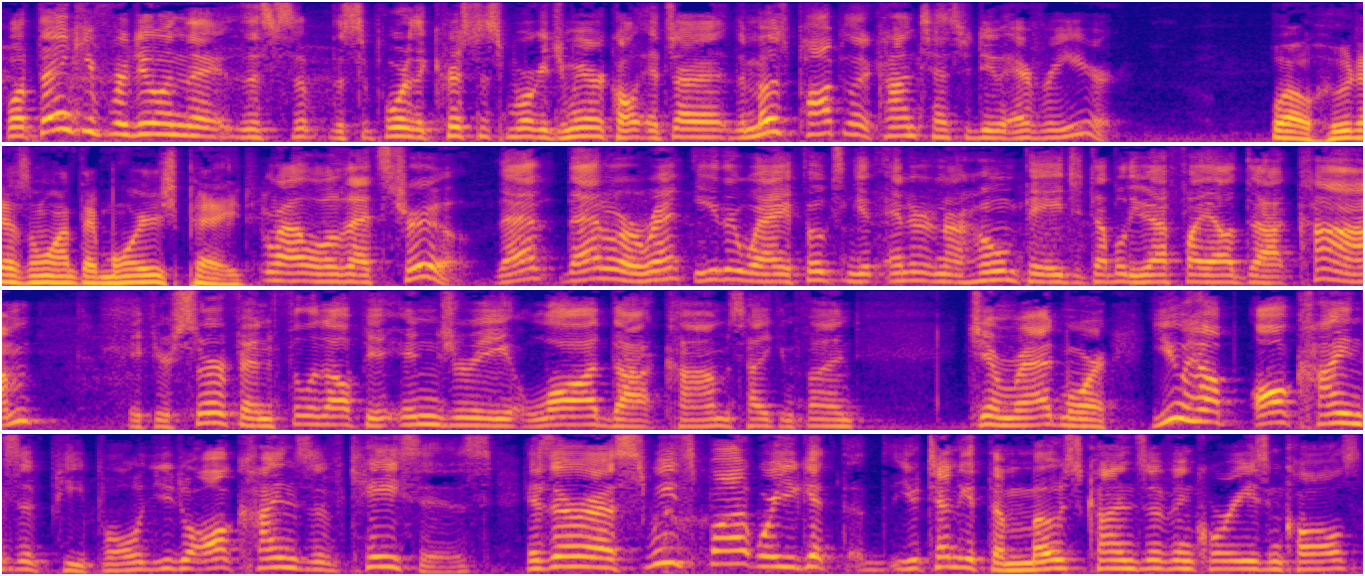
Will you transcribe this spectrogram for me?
Well, thank you for doing the the, the support of the Christmas Mortgage Miracle. It's our the most popular contest we do every year. Well, who doesn't want their mortgage paid? Well, well, that's true. That that or rent, either way, folks can get entered on our homepage at WFIL.com. If you're surfing, PhiladelphiaInjuryLaw.com is how you can find Jim Radmore. You help all kinds of people. You do all kinds of cases. Is there a sweet spot where you get you tend to get the most kinds of inquiries and calls,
